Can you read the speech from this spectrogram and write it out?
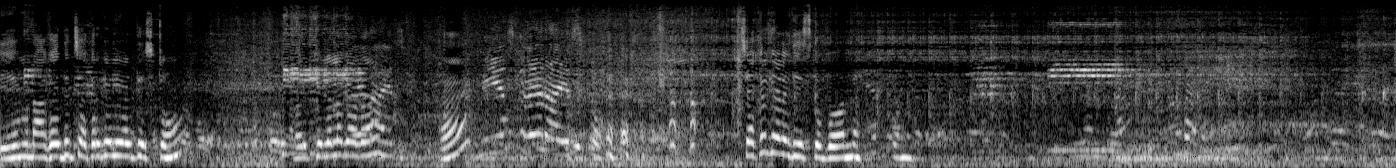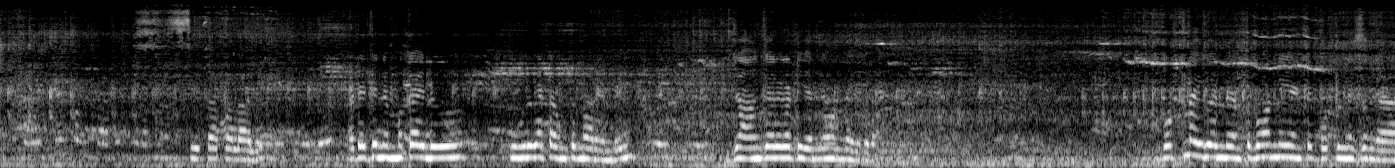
ఏమో నాకైతే చక్కెర గెడలు అయితే ఇష్టం. మరి పిల్లలు కదా? ఆ? మీ ఇష్టమే నా ఇష్టం. చక్కెర గెడలు తీసుకో బాగున్నాయి సీతాఫలాలు. అటైతే నిమ్మకాయలు పువ్వులు గట్ట అమ్ముతున్నారండి. జామకాయలు గట్ట ఇవన్నీ ఉన్నాయి ఇక్కడ. బుట్టలు ఇవ్వండి ఎంత బాగున్నాయి అంటే బుట్టలు నిజంగా.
